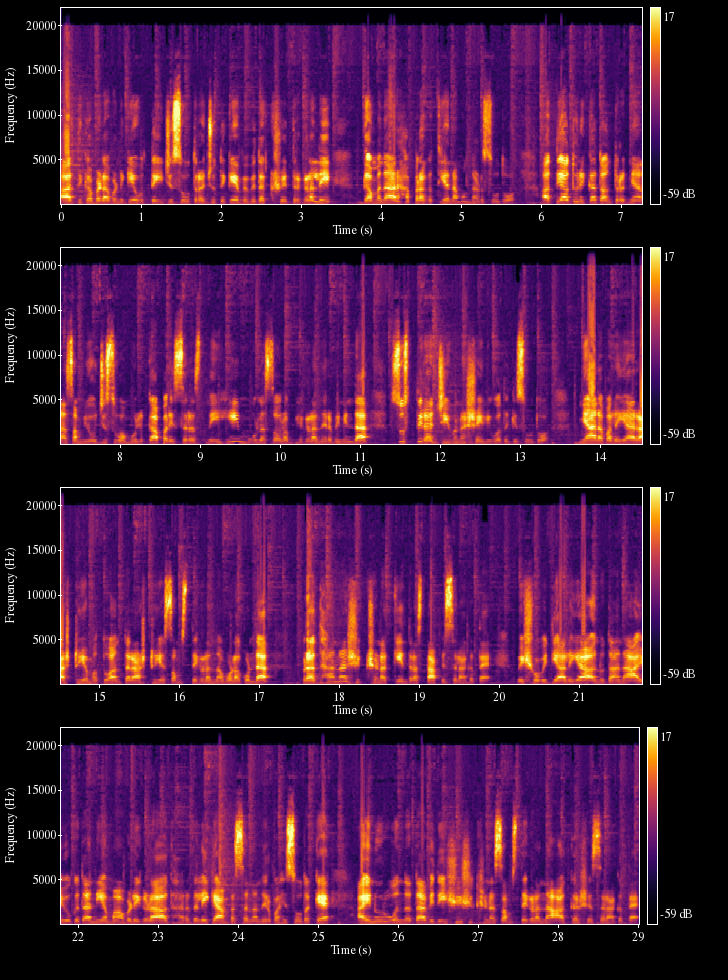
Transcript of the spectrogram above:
ಆರ್ಥಿಕ ಬೆಳವಣಿಗೆ, ಉತ್ತೇಜಿಸುವುದರ ಜೊತೆಗೆ ವಿವಿಧ ಕ್ಷೇತ್ರಗಳಲ್ಲಿ ಗಮನಾರ್ಹ ಪ್ರಗತಿಯನ್ನು ಮುನ್ನಡೆಸುವುದು. ಅತ್ಯಾಧುನಿಕ ತಂತ್ರಜ್ಞಾನ ಸಂಯೋಜಿಸುವ ಮೂಲಕ ಪರಿಸರ ಸ್ನೇಹಿ ಮೂಲ ಸೌಲಭ್ಯಗಳ ನೆರವಿನಿಂದ ಸುಸ್ಥಿರ ಜೀವನ ಶೈಲಿ ಒದಗಿಸುವುದು. ಜ್ಞಾನ ವಲಯ, ರಾಷ್ಟ್ರೀಯ ಮತ್ತು ಅಂತಾರಾಷ್ಟ್ರೀಯ ಸಂಸ್ಥೆಗಳನ್ನು ಒಳಗೊಂಡ ಪ್ರಧಾನ ಶಿಕ್ಷಣ ಕೇಂದ್ರ ಸ್ಥಾಪಿಸಲಾಗುತ್ತೆ. ವಿಶ್ವವಿದ್ಯಾಲಯ ಅನುದಾನ ಆಯೋಗದ ನಿಯಮಾವಳಿಗಳ ಆಧಾರದಲ್ಲಿ ಕ್ಯಾಂಪಸ್ ಅನ್ನು ನಿರ್ವಹಿಸುವುದಕ್ಕೆ ಐನೂರು ಉನ್ನತ ವಿದೇಶಿ ಶಿಕ್ಷಣ ಸಂಸ್ಥೆಗಳನ್ನು ಆಕರ್ಷಿಸಲಾಗುತ್ತೆ.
